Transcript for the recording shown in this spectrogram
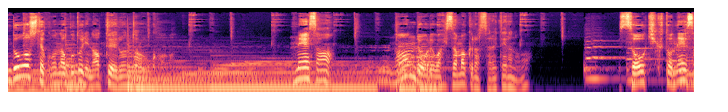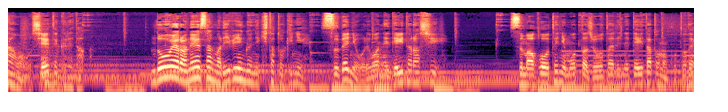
どうしてこんなことになっているんだろうか。姉さんなんで俺は膝枕されてるの？そう聞くと姉さんは教えてくれた。どうやら姉さんがリビングに来た時にすでに俺は寝ていたらしい。スマホを手に持った状態で寝ていたとのことで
